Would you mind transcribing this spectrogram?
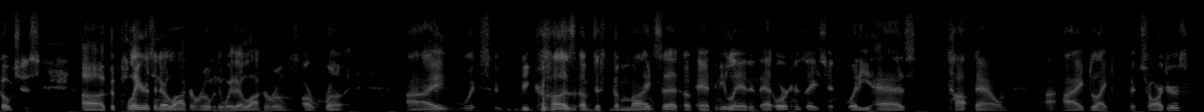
coaches, uh, the players in their locker room, and the way their locker rooms are run, I would, because of just the mindset of Anthony Lynn and that organization, what he has top down, I, I'd like the Chargers.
